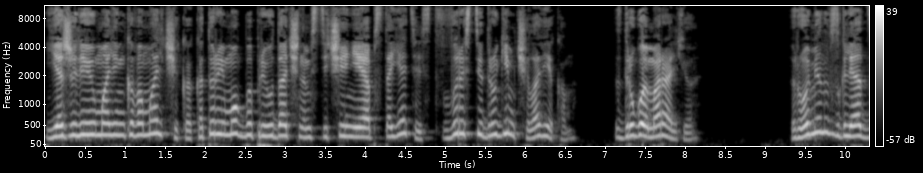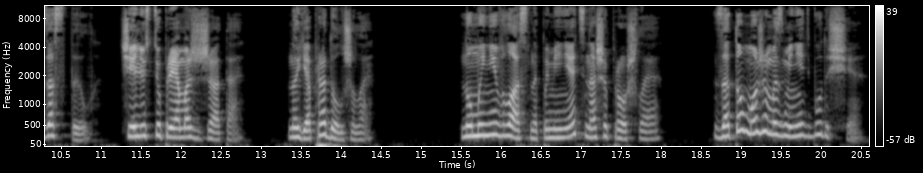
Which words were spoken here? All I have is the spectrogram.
«Я жалею маленького мальчика, который мог бы при удачном стечении обстоятельств вырасти другим человеком, с другой моралью». Ромин взгляд застыл, челюсть упрямо сжата, но я продолжила. «Но мы не властны поменять наше прошлое. Зато можем изменить будущее.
